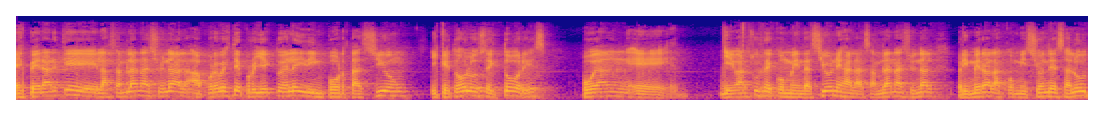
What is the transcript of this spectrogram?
Esperar que la Asamblea Nacional apruebe este proyecto de ley de importación y que todos los sectores puedan eh, llevar sus recomendaciones a la Asamblea Nacional, primero a la Comisión de Salud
